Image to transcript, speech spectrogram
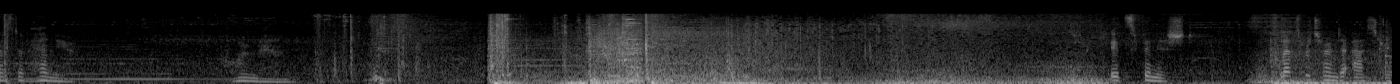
Crest of Henir. Poor man. It's finished. Let's return to Astrid.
